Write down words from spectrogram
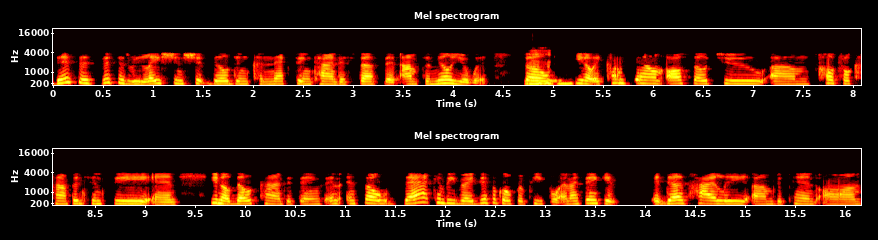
this is this is relationship building connecting kind of stuff that i'm familiar with. So mm-hmm. you know it comes down also to um, cultural competency and you know those kinds of things. And and so that can be very difficult for people. And i think it it does highly um, depend on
